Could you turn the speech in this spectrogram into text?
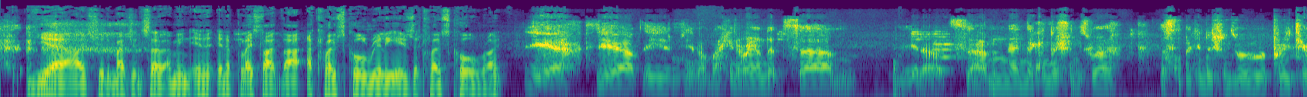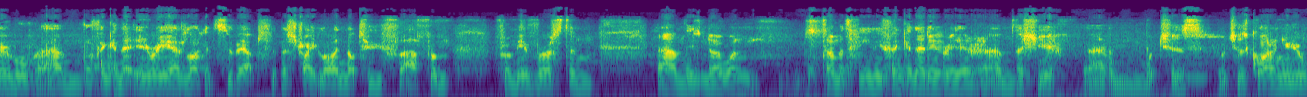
yeah, I should imagine so. I mean, in in a place like that, a close call really is a close call, right? Yeah, yeah, you're not mucking around. It's um, you know, it's um, and the conditions were the snow conditions were, were pretty terrible. Um, I think in that area, like it's about a straight line, not too far from from Everest, and um, there's no one summiting anything in that area um, this year, um, which is which is quite unusual.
